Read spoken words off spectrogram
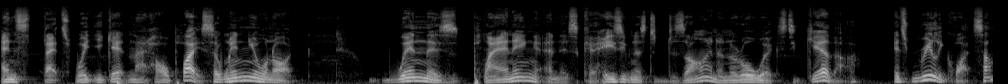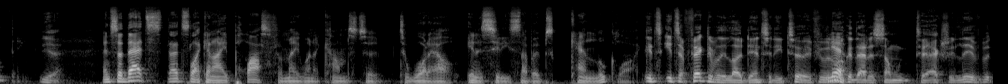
And that's what you get in that whole place. So when you're not, when there's planning and there's cohesiveness to design and it all works together, it's really quite something. Yeah. And so that's that's like an A plus for me when it comes to, to what our inner city suburbs can look like. It's it's effectively low density too. If you Yeah. look at that as something to actually live, but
